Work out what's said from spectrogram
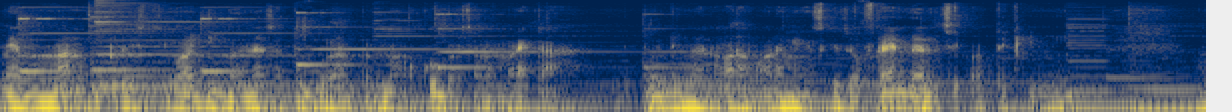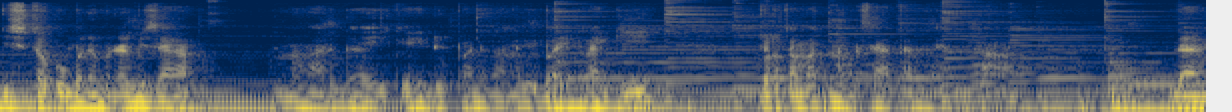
memang peristiwa di mana satu bulan penuh aku bersama mereka itu dengan orang-orang yang skizofren dan psikotik ini. Di situ aku benar-benar bisa menghargai kehidupan dengan lebih baik lagi, terutama tentang kesehatan mental. Dan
